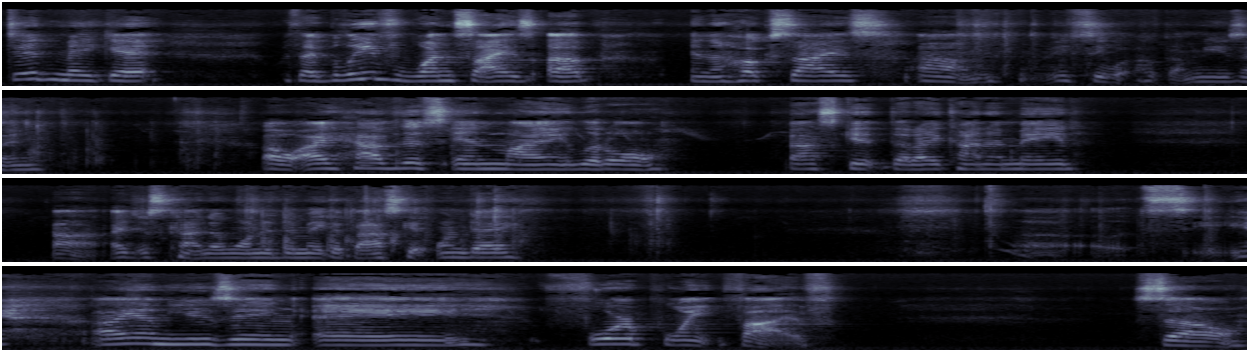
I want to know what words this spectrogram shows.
did make it with, I believe, one size up in the hook size. Um, let me see what hook I'm using. Oh, I have this in my little basket that I kind of made. Uh, I just kind of wanted to make a basket one day. Uh, let's see. I am using a 4.5. So,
